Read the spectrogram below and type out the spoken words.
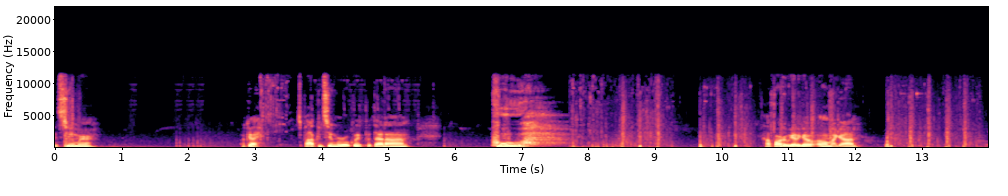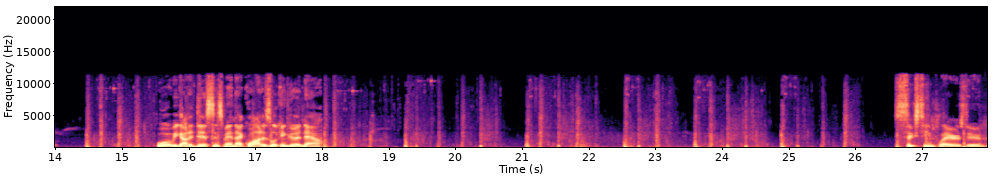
Consumer. Okay. Let's pop consumer real quick. Put that on. Whew. How far do we gotta go? Oh my god. Boy, we got a distance, man. That quad is looking good now. Sixteen players, dude.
